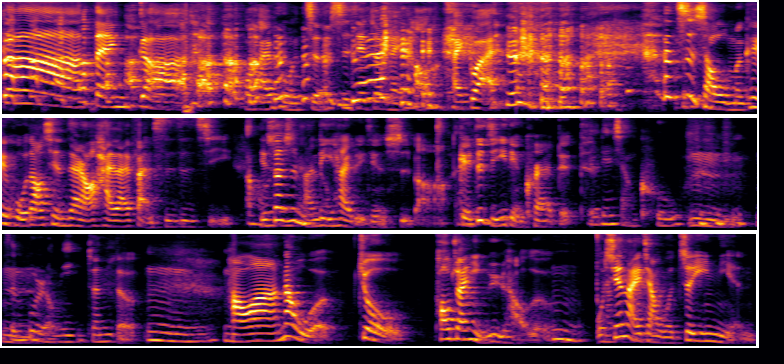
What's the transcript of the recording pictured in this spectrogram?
God！Thank God！我还活着，世界真美好，才怪。但至少我们可以活到现在，然后还来反思自己，哦也算是蛮厉害的一件事吧。给自己一点 credit，有点想哭，嗯，真不容易。真的。嗯好啊，那我就抛砖引玉好了。嗯，我先来讲我这一年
